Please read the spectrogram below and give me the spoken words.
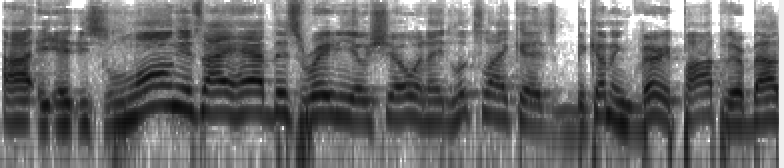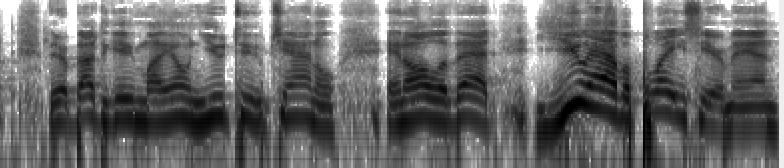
uh, as long as I have this radio show, and it looks like it's becoming very popular, about they're about to give me my own YouTube channel and all of that. You have a place here, man.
